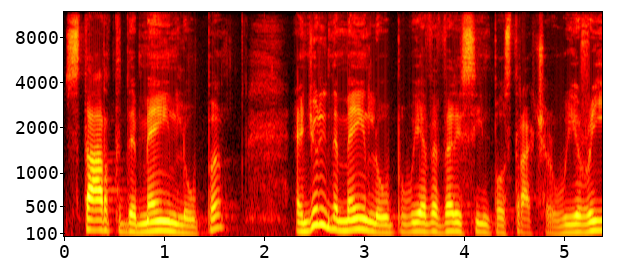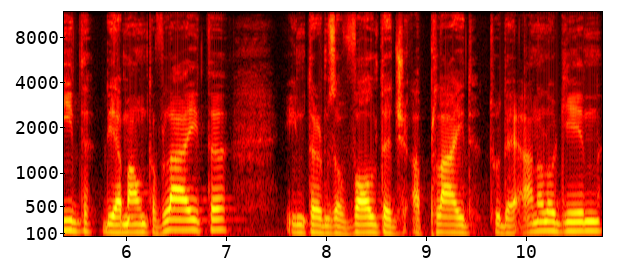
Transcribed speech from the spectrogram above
start the main loop. And during the main loop, we have a very simple structure. We read the amount of light uh, in terms of voltage applied to the analog in,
